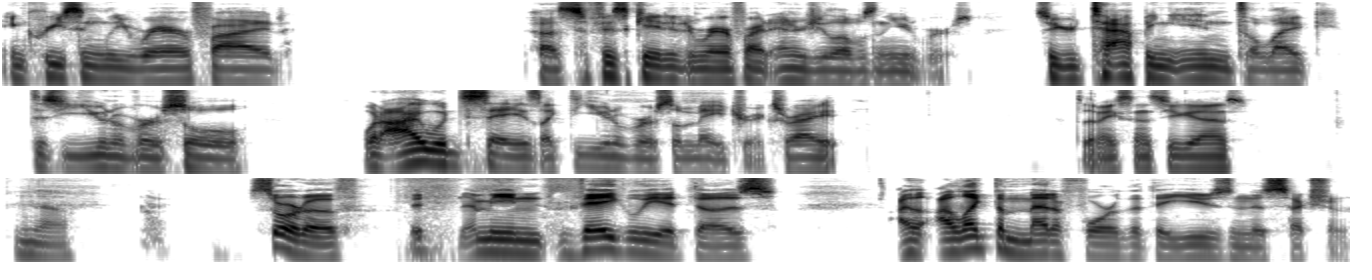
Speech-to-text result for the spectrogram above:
increasingly rarefied uh, sophisticated and rarefied energy levels in the universe so you're tapping into like this universal what i would say is like the universal matrix right does that make sense to you guys no. sort of. It, I mean, vaguely it does. I, I like the metaphor that they use in this section.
